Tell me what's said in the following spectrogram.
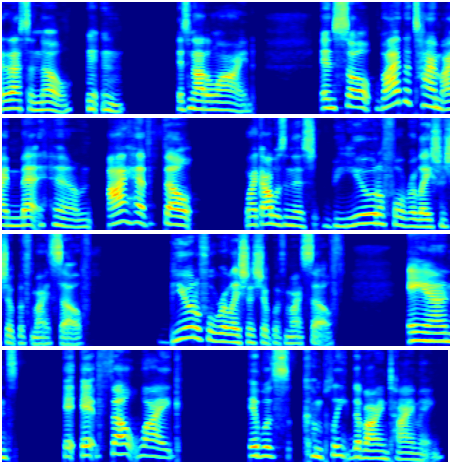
that's a no. Mm-mm. It's not aligned. And so by the time I met him, I had felt like I was in this beautiful relationship with myself, beautiful relationship with myself. And it, it felt like it was complete divine timing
